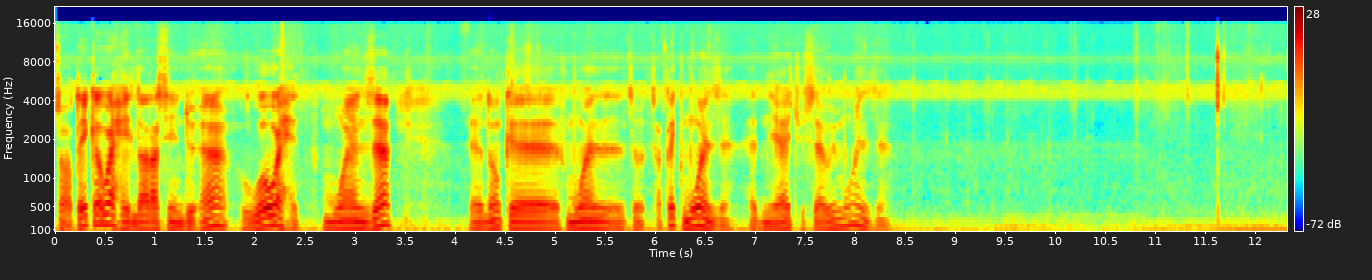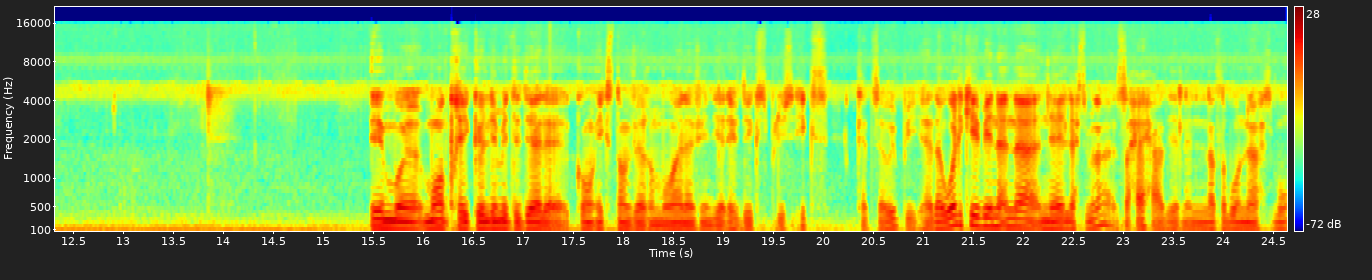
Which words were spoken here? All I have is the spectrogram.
تعطيك واحد. la racine de un هو واحد. moins un. donc في moins تعطيك moins un. هاد النهاية تساوي moins un. Et montrer que limite ديال كون tend vers moins l'infini ديال f de x plus x كتساوي بي. هذا هو اللي كيبين أن النهاية اللي حسبنا صحيحة ديال نطلبوا نحسبوا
